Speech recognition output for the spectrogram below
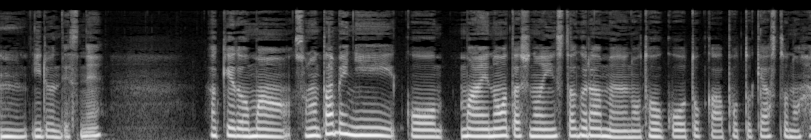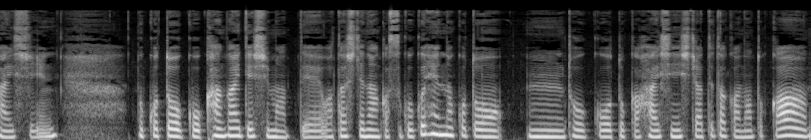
うん、いるんですね。だけどまあ、その度に、こう、前の私のインスタグラムの投稿とか、ポッドキャストの配信のことをこう考えてしまって、私ってなんかすごく変なことを、うん、投稿とか配信しちゃってたかなとか、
